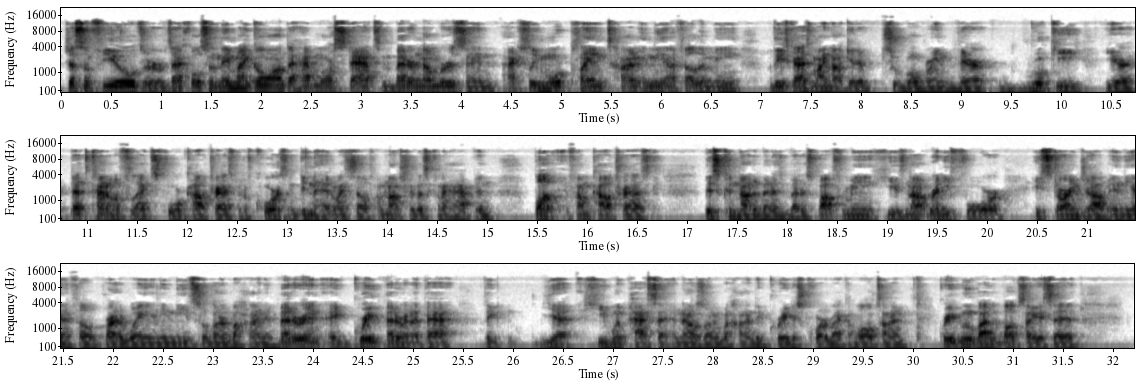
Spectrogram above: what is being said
Justin Fields or Zach Wilson, they might go on to have more stats and better numbers and actually more playing time in the NFL than me. But these guys might not get a Super Bowl ring their rookie year. That's kind of a flex for Kyle Trask, but of course I'm getting ahead of myself. I'm not sure that's going to happen. But if I'm Kyle Trask, this could not have been a better spot for me. He is not ready for a starting job in the NFL right away, and he needs to learn behind a veteran, a great veteran at that. The, yet he went past that and now is learning behind the greatest quarterback of all time. Great move by the Bucs, like I said.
